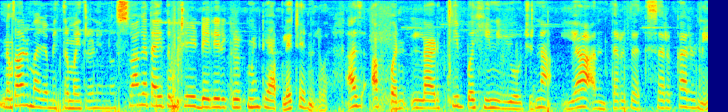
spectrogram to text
नमस्कार माझ्या मित्रमैत्रिणींनो. स्वागत आहे तुमचे डेली रिक्रुटमेंट हे आपल्या चॅनलवर आज आपण लाडकी बहीण योजना या अंतर्गत सरकारने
